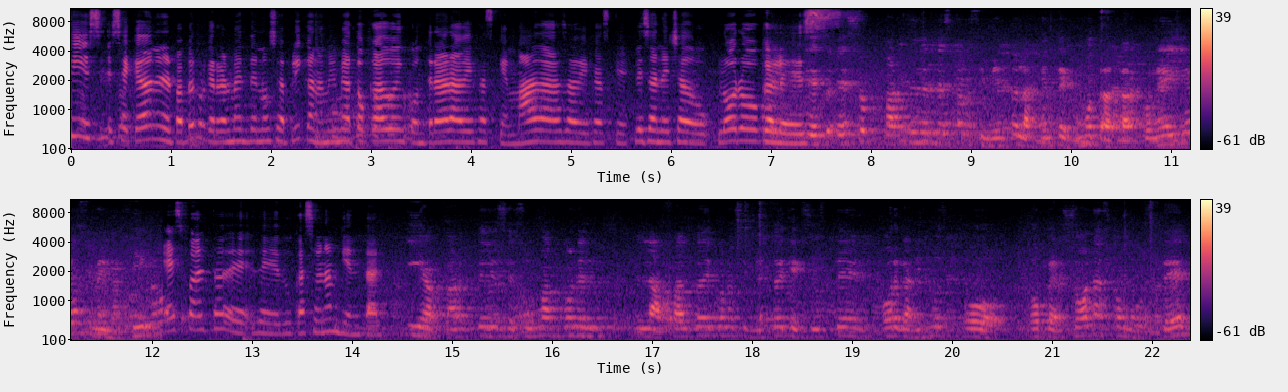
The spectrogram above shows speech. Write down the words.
Sí, se quedan en el papel porque realmente no se aplican. A mí me ha tocado encontrar abejas quemadas, abejas que les han echado cloro, que les... Eso, parte del desconocimiento de la gente de cómo tratar con ellas, me imagino. Es falta de, educación ambiental. Y aparte se suma con el, la falta de conocimiento de que existen organismos o, o personas como usted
